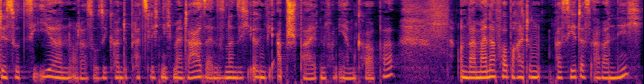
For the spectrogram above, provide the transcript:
dissoziieren oder so. Sie könnte plötzlich nicht mehr da sein, sondern sich irgendwie abspalten von ihrem Körper. Und bei meiner Vorbereitung passiert das aber nicht.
